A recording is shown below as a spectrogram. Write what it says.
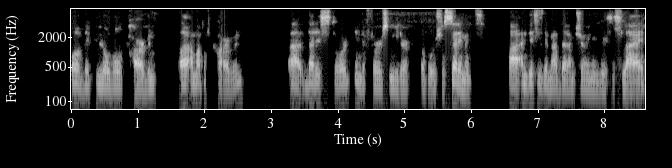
of the global carbon, uh, a map of carbon uh, that is stored in the first meter of ocean sediments. Uh, and this is the map that I'm showing in this slide,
